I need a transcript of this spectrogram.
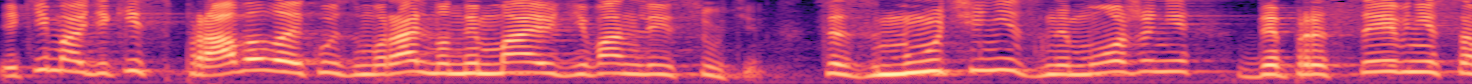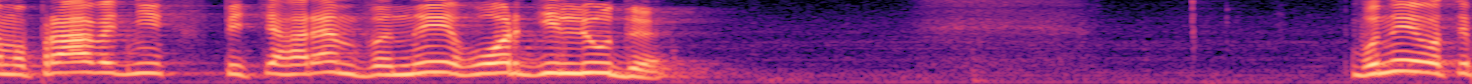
які мають якісь правила, якусь мораль, але не мають Євангелії суті. Це змучені, знеможені, депресивні, самоправедні, під тягарем вини, горді люди. Вони оце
